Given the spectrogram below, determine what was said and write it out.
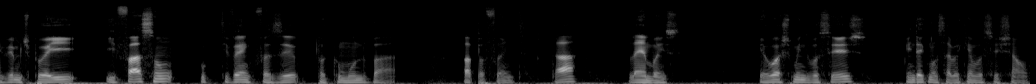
e vemos por aí. E façam o que tiverem que fazer para que o mundo vá, vá para frente, tá? Lembrem-se, eu gosto muito de vocês, ainda que não saibam quem vocês são.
